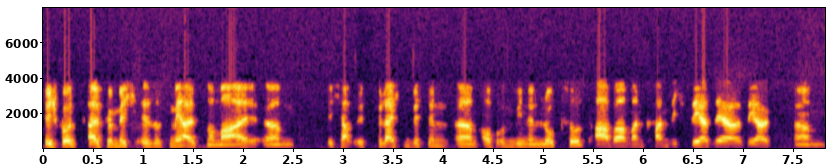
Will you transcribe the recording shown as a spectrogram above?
Ich würde, also für mich ist es mehr als normal. Ähm, ich habe vielleicht ein bisschen ähm, auch irgendwie einen Luxus, aber man kann sich sehr, sehr, sehr ähm,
